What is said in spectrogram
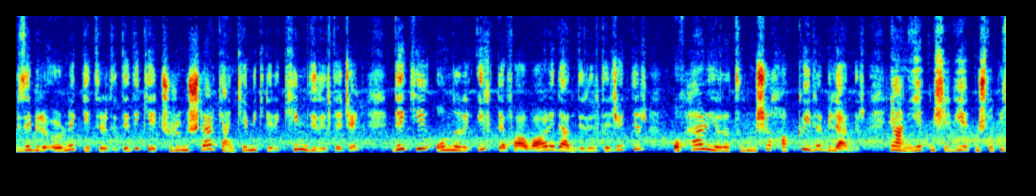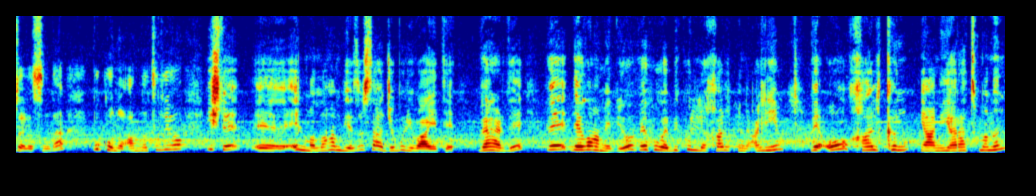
bize bir örnek getirdi. Dedi ki çürümüşlerken kemikleri kim diriltecek? De ki onları ilk defa var eden diriltecektir. O her yaratılmışı hakkıyla bilendir. Yani 77-79 arasında bu konu anlatılıyor. İşte e, Elmalı Hamdi Yazır sadece bu rivayeti verdi ve devam ediyor. Ve huve bi kulli halkin alim ve o halkın yani yaratmanın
